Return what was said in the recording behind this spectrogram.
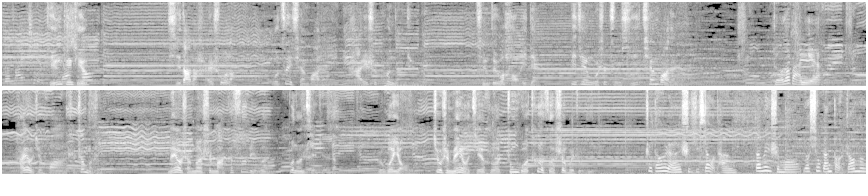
the nineteenth。停停停！习大大还说了，我最牵挂的还是困难群众，请对我好一点，毕竟我是主席牵挂的人。得了吧你！还有句话是这么说的。没有什么是马克思理论不能解决的，如果有，就是没有结合中国特色社会主义。这当然是句笑谈，但为什么要修改党章呢？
